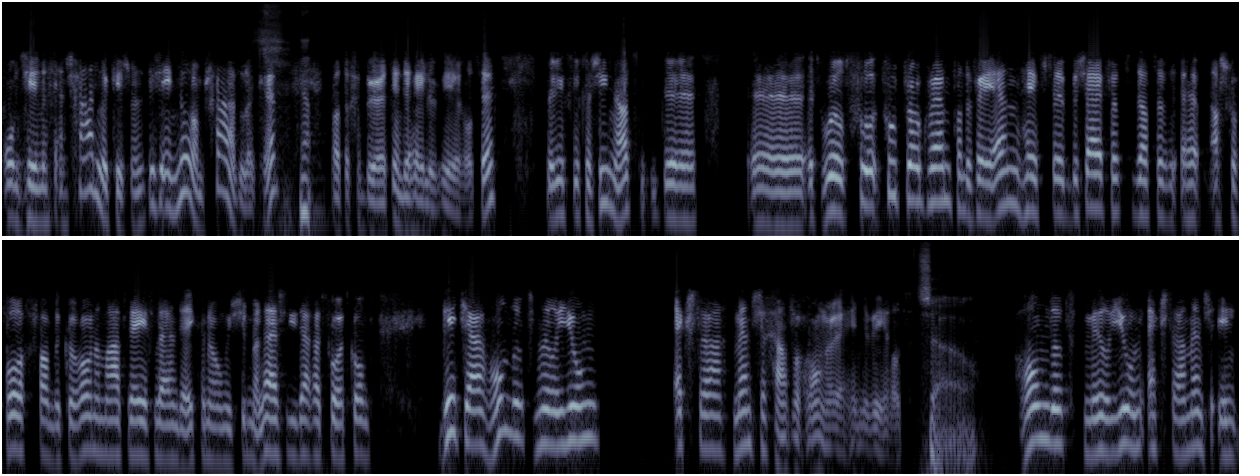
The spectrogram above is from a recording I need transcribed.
onzinnig en schadelijk is. Want het is enorm schadelijk hè, ja. wat er gebeurt in de hele wereld. Hè. Ik weet niet of je gezien had, de, uh, het World Food Program van de VN heeft uh, becijferd dat er uh, als gevolg van de coronamaatregelen en de economische malaise die daaruit voortkomt, dit jaar 100 miljoen extra mensen gaan verhongeren in de wereld. Zo. 100 miljoen extra mensen in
